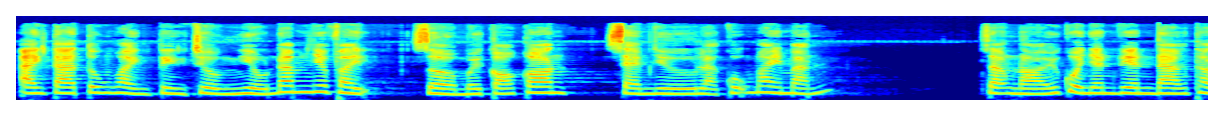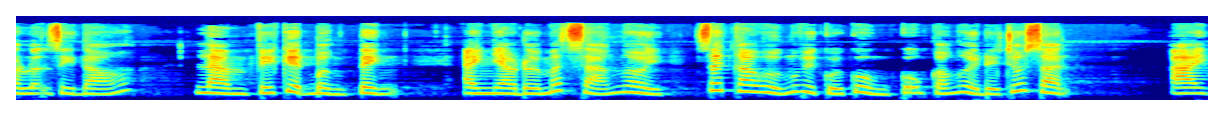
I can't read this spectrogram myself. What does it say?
Anh ta tung hoành tình trường nhiều năm như vậy Giờ mới có con, Xem như là cũng may mắn Giọng nói của nhân viên đang thảo luận gì đó, Làm phí kiệt bừng tỉnh Anh nhào đôi mắt sáng ngời, Rất cao hứng vì cuối cùng cũng có người để chút giận Ai?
